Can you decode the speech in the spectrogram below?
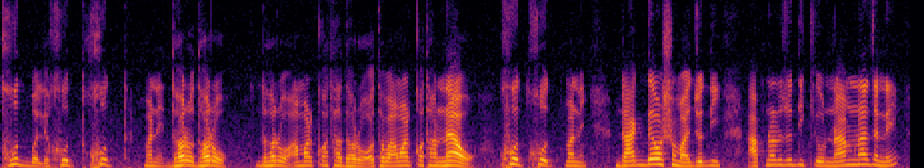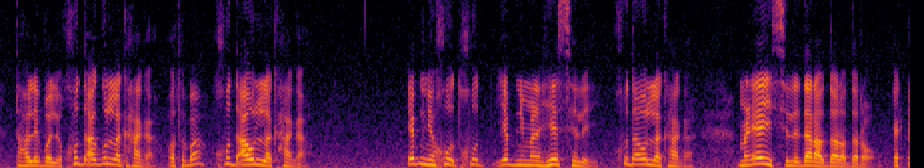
খুদ বলে, খুদ খুদ মানে ধরো ধরো ধরো, আমার কথা ধরো, অথবা আমার কথা নাও, খুদ খুদ মানে ডাক দেওয়ার সময় যদি আপনারা যদি কেউ নাম না জানে, তাহলে বলে খুদ আগুল্লা ঘাগা অথবা খুদ আউল্লা খাগা এমনি খুদ খুদ এমনি মানে হে ছেলে খুদ আউল্লা খাগা মানে এই ছেলে দাঁড়াও দাঁড়াও দাঁড়াও একটা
